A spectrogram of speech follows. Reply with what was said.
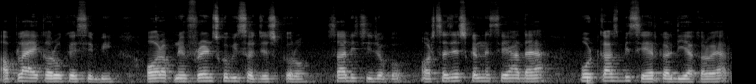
अप्लाई करो कैसे भी। और अपने फ्रेंड्स को भी सजेस्ट करो, सारी चीज़ों को। और सजेस्ट करने से याद आया पॉडकास्ट भी शेयर कर दिया करो यार।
